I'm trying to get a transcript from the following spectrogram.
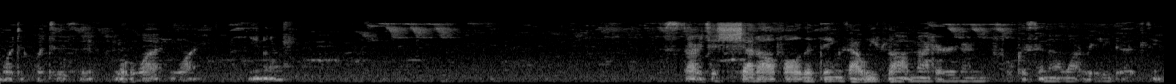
What what is it? What what what? You know? Start to shut off all the things that we thought mattered and focusing on what really does, you know.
